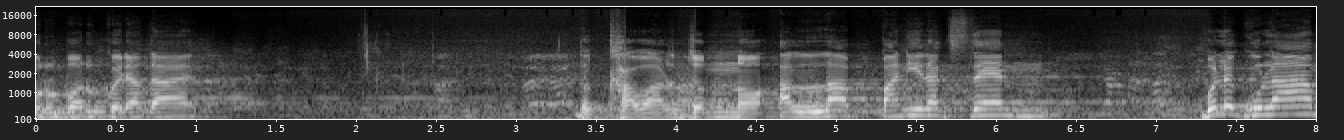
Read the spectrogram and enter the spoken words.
উর্বর করে দেয়। তো খাওয়ার জন্য আল্লাহ পানি রাখছেন। বলে, গুলাম,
